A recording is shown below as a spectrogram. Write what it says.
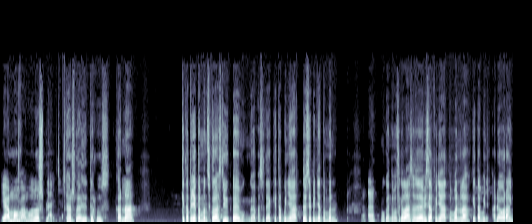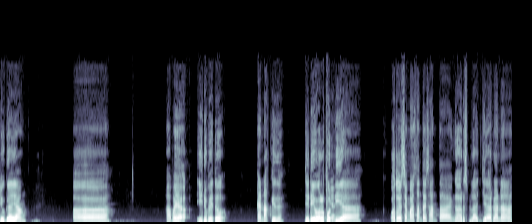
ya mau nggak mau lu harus belajar. harus belajar terus. Karena kita punya teman sekelas juga eh enggak maksudnya kita punya pasti punya teman Heeh. bukan teman sekelas maksudnya bisa punya teman lah kita punya ada orang juga yang eh apa ya hidupnya itu enak gitu jadi walaupun Iya. dia waktu SMA santai-santai nggak harus belajar karena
